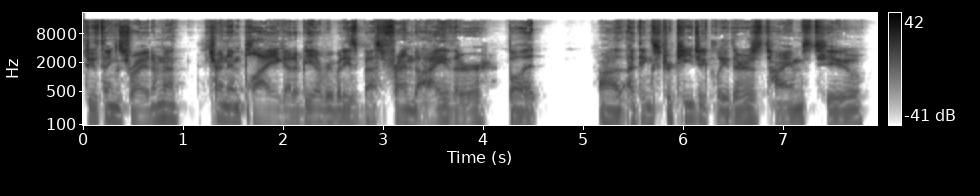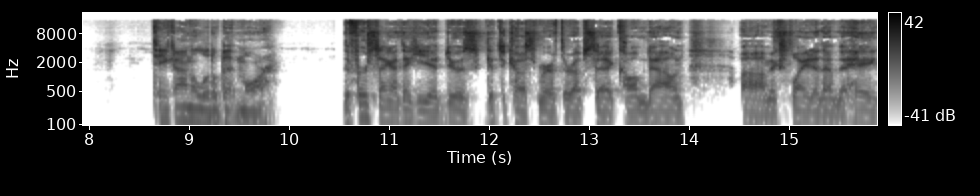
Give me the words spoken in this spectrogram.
do things right. I'm not trying to imply you got to be everybody's best friend either, but uh, I think strategically there's times to take on a little bit more. The first thing I think you do is get the customer if they're upset, calm down, um, explain to them that hey,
